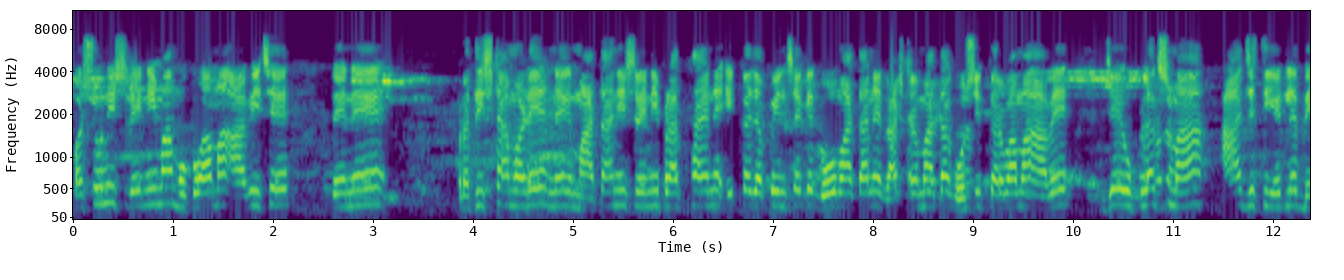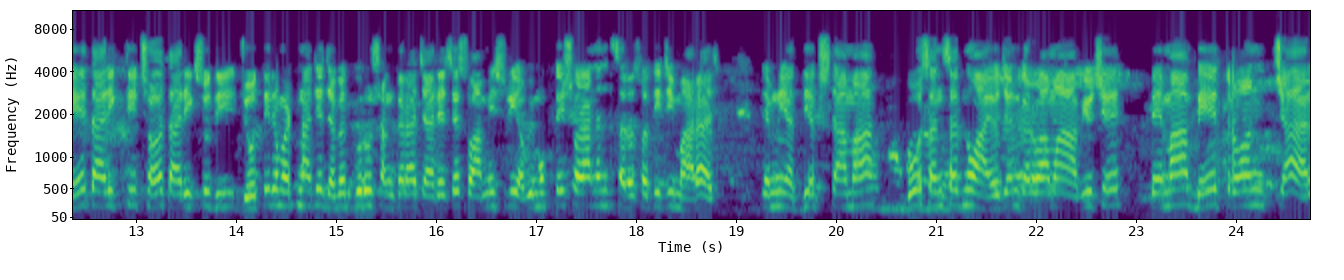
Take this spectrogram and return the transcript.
પશુની શ્રેણીમાં મૂકવામાં આવી છે, તેને પ્રતિષ્ઠા મળે ને માતાની શ્રેણી પ્રાપ્ત થાય ને એક જ અપીલ છે કે ગૌ માતાને રાષ્ટ્રમાતા ઘોષિત કરવામાં આવે જે ઉપલક્ષમાં આજથી એટલે બે તારીખથી છ તારીખ સુધી જ્યોતિર્મઠના જે જગતગુરુ શંકરાચાર્ય છે સ્વામી શ્રી અભિમુક્તેશ્વરાનંદ સરસ્વતીજી મહારાજ, તેમની અધ્યક્ષતામાં ગો સંસદનું આયોજન કરવામાં આવ્યું છે. તેમાં બે, ત્રણ, ચાર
